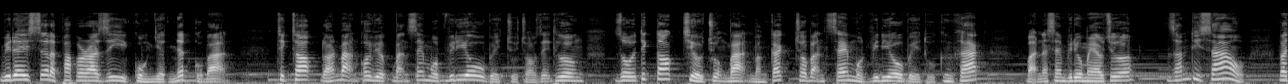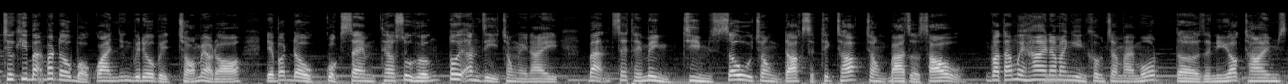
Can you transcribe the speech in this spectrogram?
vì đây sẽ là paparazzi cuồng nhiệt nhất của bạn. TikTok đoán bạn coi việc bạn xem một video về chú chó dễ thương, rồi TikTok chiều chuộng bạn bằng cách cho bạn xem một video về thú cưng khác. Bạn đã xem video mèo chưa? Rắn thì sao? Và trước khi bạn bắt đầu bỏ qua những video về chó mèo đó để bắt đầu cuộc xem theo xu hướng tôi ăn gì trong ngày này, bạn sẽ thấy mình chìm sâu trong dark Side TikTok trong 3 giờ sau. Vào tháng 12 năm 2021, tờ The New York Times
